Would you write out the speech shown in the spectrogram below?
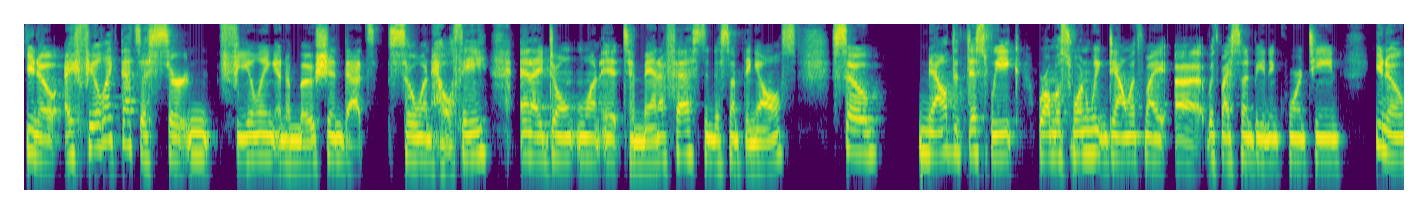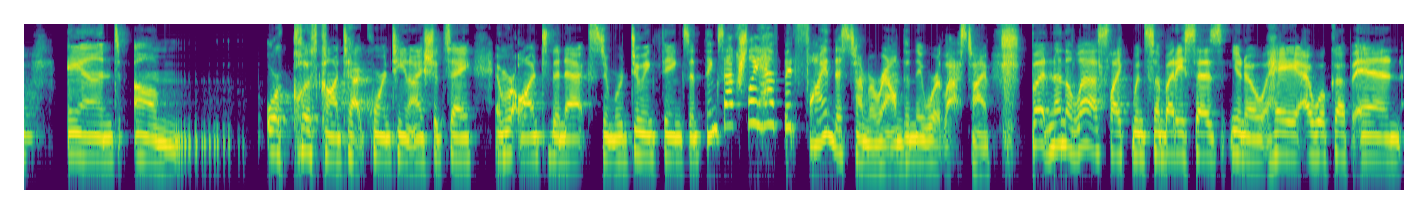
you know, I feel like that's a certain feeling and emotion that's so unhealthy, and I don't want it to manifest into something else. So now that this week we're almost one week down with my uh, with my son being in quarantine, you know, and um, or close contact quarantine, I should say. And we're on to the next and we're doing things and things actually have been fine this time around than they were last time. But nonetheless, like when somebody says, you know, Hey, I woke up and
